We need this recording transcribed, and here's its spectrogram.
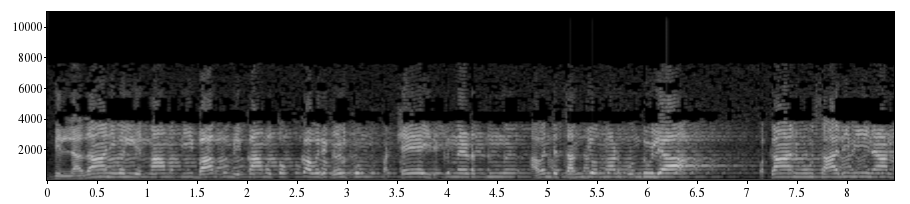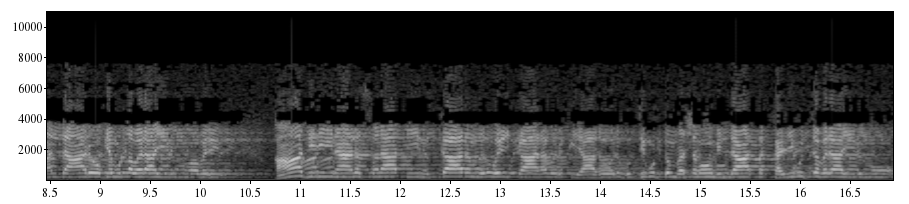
ബില്ലദാനിവൽ ഇക്കാമത്തി ബാഗും ഇക്കാമത്തൊക്കെ അവർ കേൾക്കും. പക്ഷേ ഇരിക്കുന്നിടത്തുനിന്ന് അവന്റെ ചന്തി ഒന്നാണ് പൊന്തൂല. പക്കാനു സാലിമീന നല്ല ആരോഗ്യമുള്ളവരായിരുന്നു അവർ. കാതിരീനാലസ്വലാത്തി നിസ്കാരം നിർവഹിക്കാൻ അവർക്ക് യാതൊരു ബുദ്ധിമുട്ടും വിഷമവും ഇല്ലാത്ത കഴിവുറ്റവരായിരുന്നു.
